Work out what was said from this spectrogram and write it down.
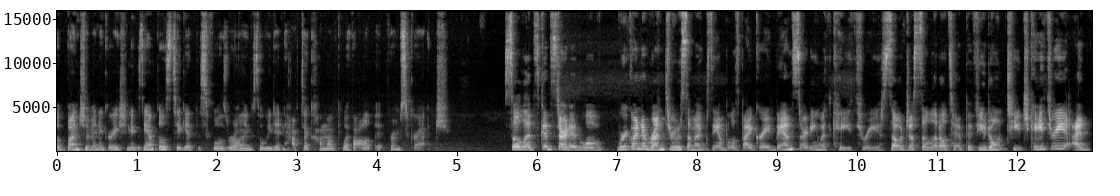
a bunch of integration examples to get the schools rolling, so we didn't have to come up with all of it from scratch. So let's get started. Well, we're going to run through some examples by grade band, starting with K3. So, just a little tip if you don't teach K3, I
